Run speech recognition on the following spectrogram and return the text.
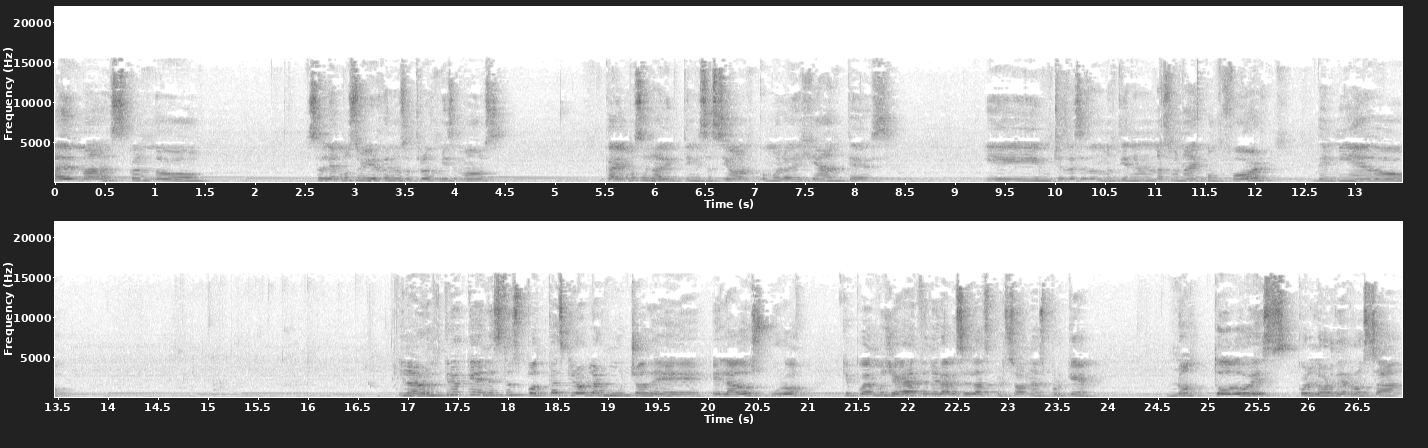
Además, cuando solemos huir de nosotros mismos, caemos en la victimización, como lo dije antes, y muchas veces nos mantienen en una zona de confort, de miedo. Y la verdad creo que en estos podcasts quiero hablar mucho de el lado oscuro que podemos llegar a tener a veces las personas, porque no todo es color de rosa,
